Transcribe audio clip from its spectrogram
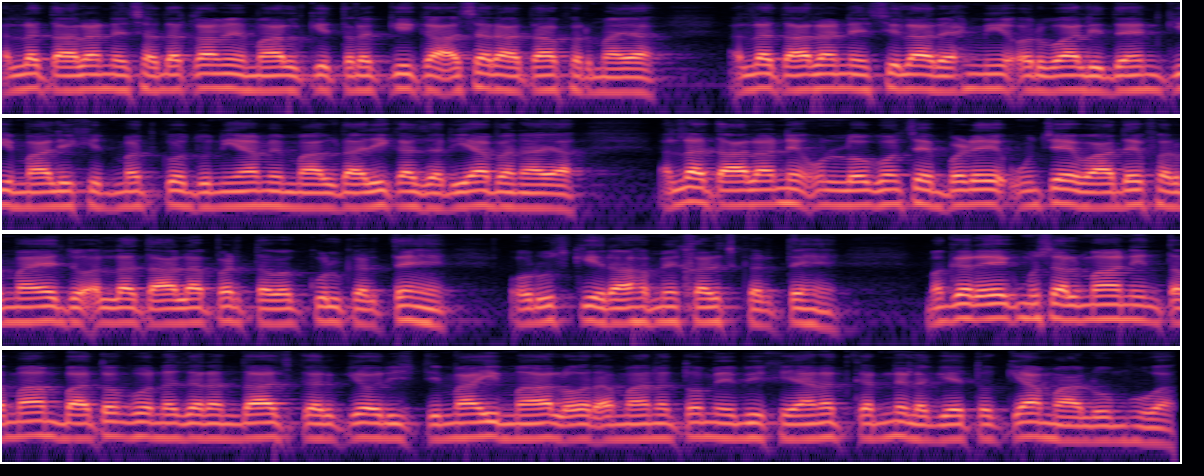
اللہ تعالیٰ نے صدقہ میں مال کی ترقی کا اثر عطا فرمایا۔ اللہ تعالیٰ نے صلہ رحمی اور والدین کی مالی خدمت کو دنیا میں مالداری کا ذریعہ بنایا۔ اللہ تعالیٰ نے ان لوگوں سے بڑے اونچے وعدے فرمائے جو اللہ تعالیٰ پر توکل کرتے ہیں اور اس کی راہ میں خرچ کرتے ہیں۔ مگر ایک مسلمان ان تمام باتوں کو نظر انداز کر کے اور اجتماعی مال اور امانتوں میں بھی خیانت کرنے لگے تو کیا معلوم ہوا؟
